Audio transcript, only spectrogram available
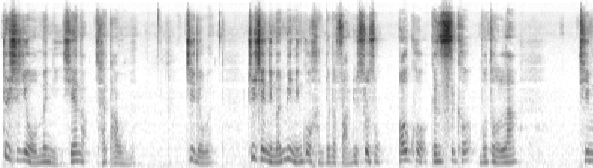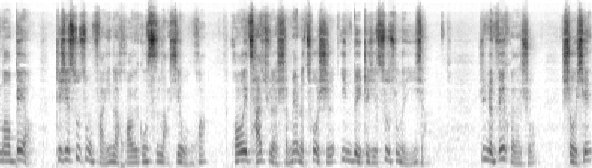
正是因为我们领先了才打我们。”记者问：“之前你们面临过很多的法律诉讼，包括跟思科、摩托罗拉、T-Mobile。”这些诉讼反映了华为公司哪些文化？华为采取了什么样的措施应对这些诉讼的影响？任正非回答说：“首先，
